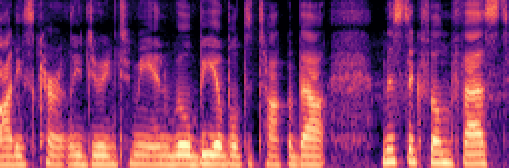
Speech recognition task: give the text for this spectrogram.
body's currently doing to me, and we'll be able to talk about Mystic Film Fest.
